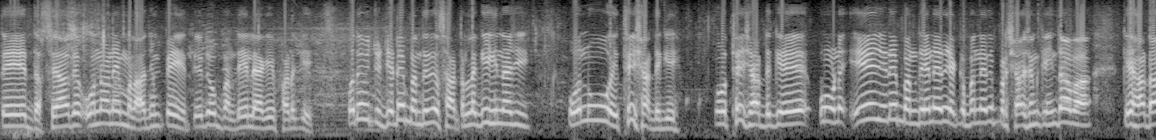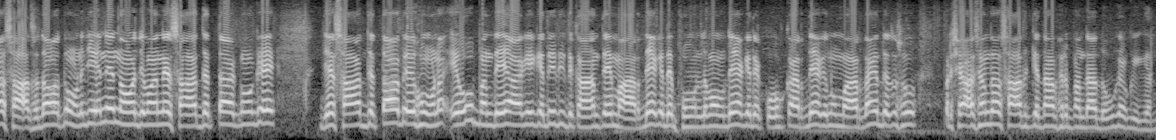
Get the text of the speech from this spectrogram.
ਤੇ ਦੱਸਿਆ ਤੇ ਉਹਨਾਂ ਨੇ ਮੁਲਾਜ਼ਮ ਭੇਜਤੇ ਤੇ ਉਹ ਬੰਦੇ ਲੈ ਗਏ ਫੜ ਕੇ ਉਹਦੇ ਵਿੱਚ ਜਿਹੜੇ ਬੰਦੇ ਦੇ ਸੱਟ ਲੱਗੀ ਸੀ ਨਾ ਜੀ, ਉਹਨੂੰ ਇੱਥੇ ਛੱਡ ਗਏ। ਉੱਥੇ ਛੱਡ ਕੇ ਹੁਣ ਇਹ ਜਿਹੜੇ ਬੰਦੇ ਨੇ ਤੇ ਇੱਕ ਬੰਦੇ ਤੇ ਪ੍ਰਸ਼ਾਸਨ ਕਹਿੰਦਾ ਵਾ ਕਿ ਸਾਡਾ ਸਾਥ ਦਿਓ ਤੇ ਹੁਣ ਜੇ ਇਹਨੇ ਨੌਜਵਾਨ ਨੇ ਸਾਥ ਦਿੱਤਾ ਕਿਉਂਕਿ ਜੇ ਸਾਥ ਦਿੱਤਾ ਤੇ ਹੁਣ ਇਹ ਉਹ ਬੰਦੇ ਆ ਕੇ ਕਿਤੇ ਦੀ ਦੁਕਾਨ ਤੇ ਮਾਰਦੇ ਆ ਕਿਤੇ ਫੋਨ ਲਵਾਉਂਦੇ ਆ ਕਿਤੇ ਕੋਹ ਕਰਦੇ ਆ ਕਿਤੇ ਨੂੰ ਮਾਰਦਾ ਕਿਤੇ ਦੱਸੋ ਪ੍ਰਸ਼ਾਸਨ ਦਾ ਸਾਥ ਕਿਦਾਂ ਫਿਰ ਬੰਦਾ ਦਊਗਾ ਕੋਈ ਗੱਲ?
